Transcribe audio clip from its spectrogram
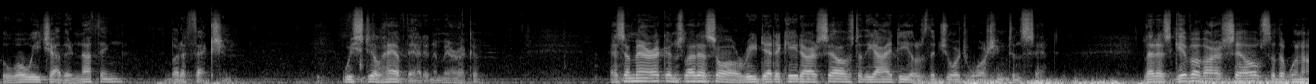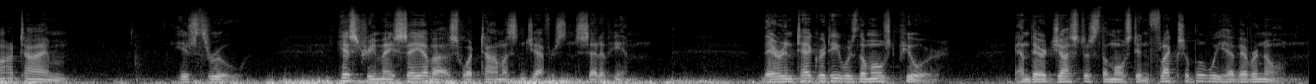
who owe each other nothing but affection. We still have that in America. As Americans, let us all rededicate ourselves to the ideals that George Washington set. Let us give of ourselves so that when our time is through, history may say of us what Thomas and Jefferson said of him. Their integrity was the most pure, and their justice the most inflexible we have ever known.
